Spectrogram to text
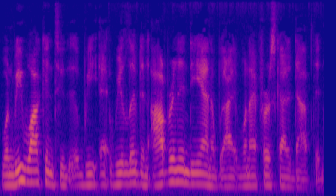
when we walk into the, we we lived in Auburn, Indiana, when I first got adopted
